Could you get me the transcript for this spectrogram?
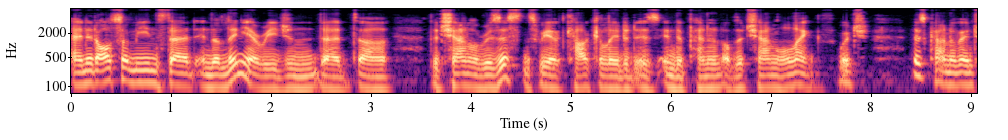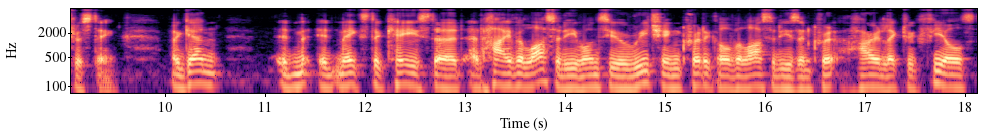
and it also means that in the linear region that uh, the channel resistance we have calculated is independent of the channel length, which is kind of interesting. Again, it, it makes the case that at high velocity, once you're reaching critical velocities and high electric fields,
